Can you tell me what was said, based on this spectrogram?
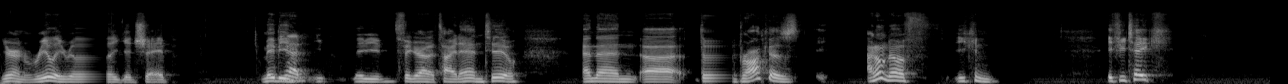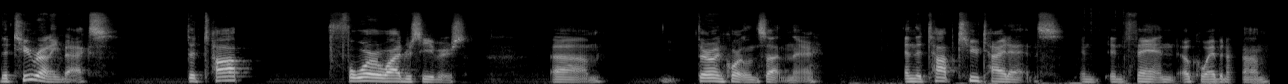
you're in really really good shape. Maybe yeah. maybe you figure out a tight end too, and then uh, the Broncos. I don't know if you can if you take the two running backs, the top four wide receivers, Um, throw in Courtland Sutton there, and the top two tight ends in in Fant Okwuegbunam.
